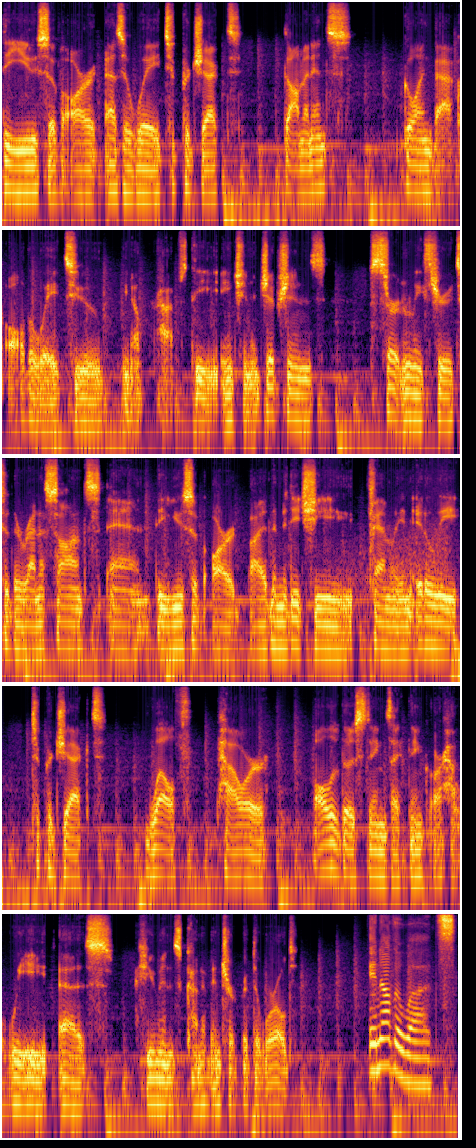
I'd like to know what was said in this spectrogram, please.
the use of art as a way to project dominance, going back all the way to, you know, perhaps the ancient Egyptians, certainly through to the Renaissance and the use of art by the Medici family in Italy to project wealth, power, all of those things, I think, are how we as humans kind of interpret the world. In other words,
